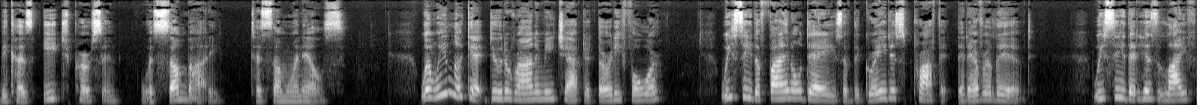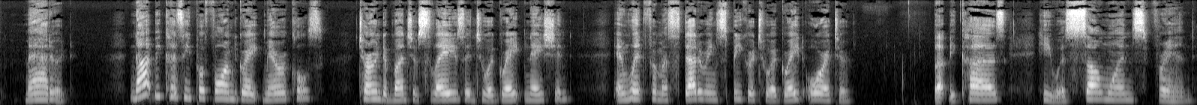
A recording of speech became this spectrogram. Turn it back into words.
because each person was somebody to someone else. When we look at Deuteronomy chapter 34, we see the final days of the greatest prophet that ever lived. We see that his life mattered, not because he performed great miracles, turned a bunch of slaves into a great nation, and went from a stuttering speaker to a great orator, but because he was someone's friend.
